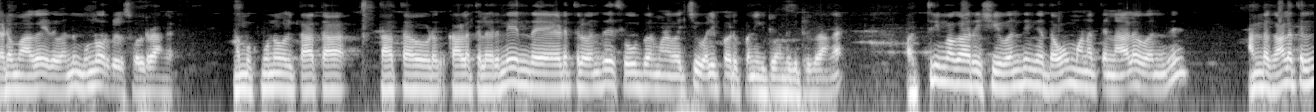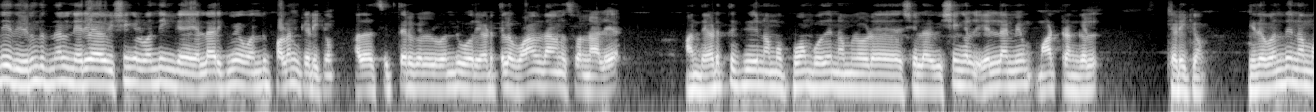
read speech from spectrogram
இடமாக இதை வந்து முன்னோர்கள் சொல்கிறாங்க நமக்கு முன்னோர்கள் தாத்தா தாத்தாவோட காலத்துலேருந்தே இந்த இடத்துல வந்து சிவபெருமானை வச்சு வழிபாடு பண்ணிக்கிட்டு வந்துக்கிட்டு இருக்காங்க. அத்ரி மகாரிஷி வந்து இங்கே தவமானத்தினால வந்து அந்த காலத்துலேருந்து இது இருந்ததுனால நிறையா விஷயங்கள் வந்து இங்கே எல்லாருக்குமே வந்து பலன் கிடைக்கும். அதாவது சித்தர்கள் வந்து ஒரு இடத்துல வாழ்ந்தாங்கன்னு சொன்னாலே அந்த இடத்துக்கு நம்ம போகும்போது நம்மளோட சில விஷயங்கள் எல்லாமே மாற்றங்கள் கிடைக்கும். இதை வந்து நம்ம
